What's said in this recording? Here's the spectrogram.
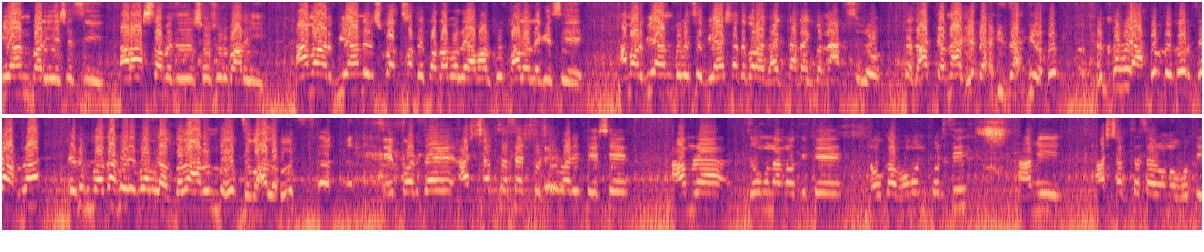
বিয়ান বাড়ি এসেছি আর আশরাফ এসেছে শ্বশুর বাড়ি। আমার বিয়ানের সাথে কথা বলে আমার খুব ভালো লেগেছে। আমার বিয়ান বলেছে বিয়ার সাথে করা ধাক্কাটা একবার নাচছিল তো ধাক্কা না খেয়ে দাঁড়িয়ে দাঁড়িয়ে খুবই আনন্দ করছে আমরা। একটু মজা করে বললাম তবে আনন্দ হচ্ছে ভালো হচ্ছে এ পর্যায়ে আশরাফ চাচার শ্বশুর বাড়িতে এসে আমরা যমুনা নদীতে নৌকা ভ্রমণ করছি। আমি আশরাফ চাচার অনুভূতি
